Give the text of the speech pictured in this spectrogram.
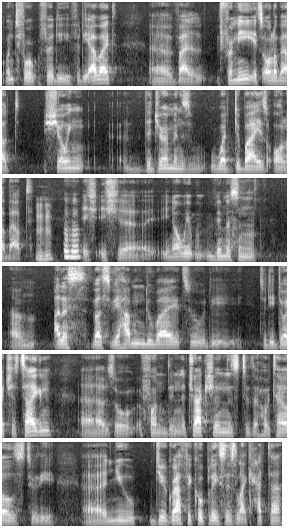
und für, für, die, für die Arbeit, uh, weil for me it's all about showing the Germans what Dubai is all about. Mhm. Mhm. Ich, ich uh, you know, wir, wir müssen um, alles, was wir haben in Dubai, zu die, zu die Deutschen zeigen. Uh, so von den attractions to the hotels to the uh, new geographical places like Hatta.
